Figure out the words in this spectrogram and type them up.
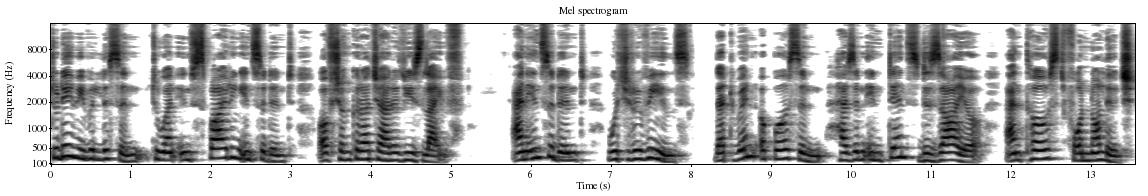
today we will listen to an inspiring incident of Shankaracharyaji's life. An incident which reveals that when a person has an intense desire and thirst for knowledge,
